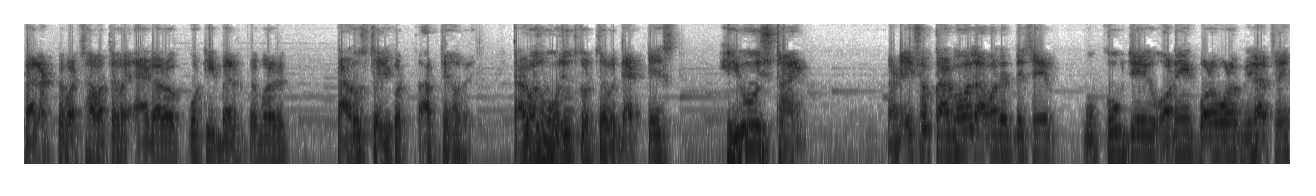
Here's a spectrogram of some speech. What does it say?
ব্যালট পেপার ছাপাতে হবে এগারো কোটি ব্যালট পেপারের কাগজ তৈরি করতে আনতে হবে কাগজ মজুত করতে হবে। দ্যাট টেক্স হিউজ টাইম কারণ এইসব কাগজ আমাদের দেশে খুব যে অনেক বড় বড় মিল আছে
